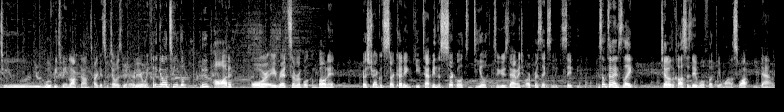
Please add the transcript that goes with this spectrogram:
to move between lockdown targets, which I was doing earlier. When clicking onto the blue pod, or a red cerebral component, press triangle to start cutting. Keep tapping the circle to deal continuous damage, or press X to lead to safety. Because sometimes, like, Shadow the Colossus, they will fucking want to swap you down.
